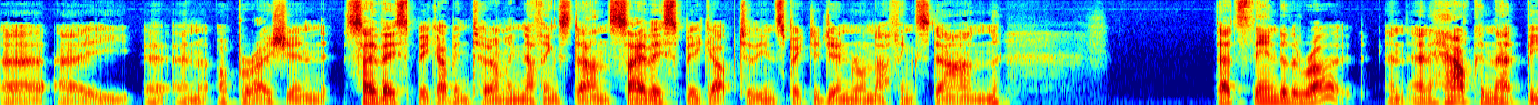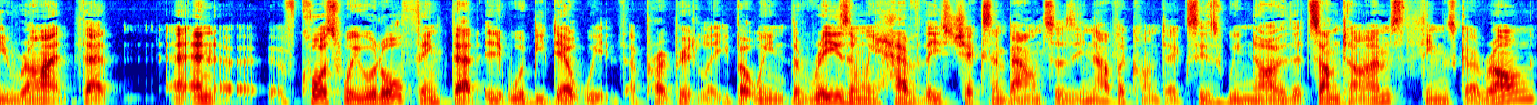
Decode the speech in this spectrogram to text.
a, a, an operation. Say they speak up internally, nothing's done. Say they speak up to the inspector general, nothing's done. That's the end of the road. And and how can that be right? That and uh, of course we would all think that it would be dealt with appropriately, but we the reason we have these checks and balances in other contexts is we know that sometimes things go wrong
